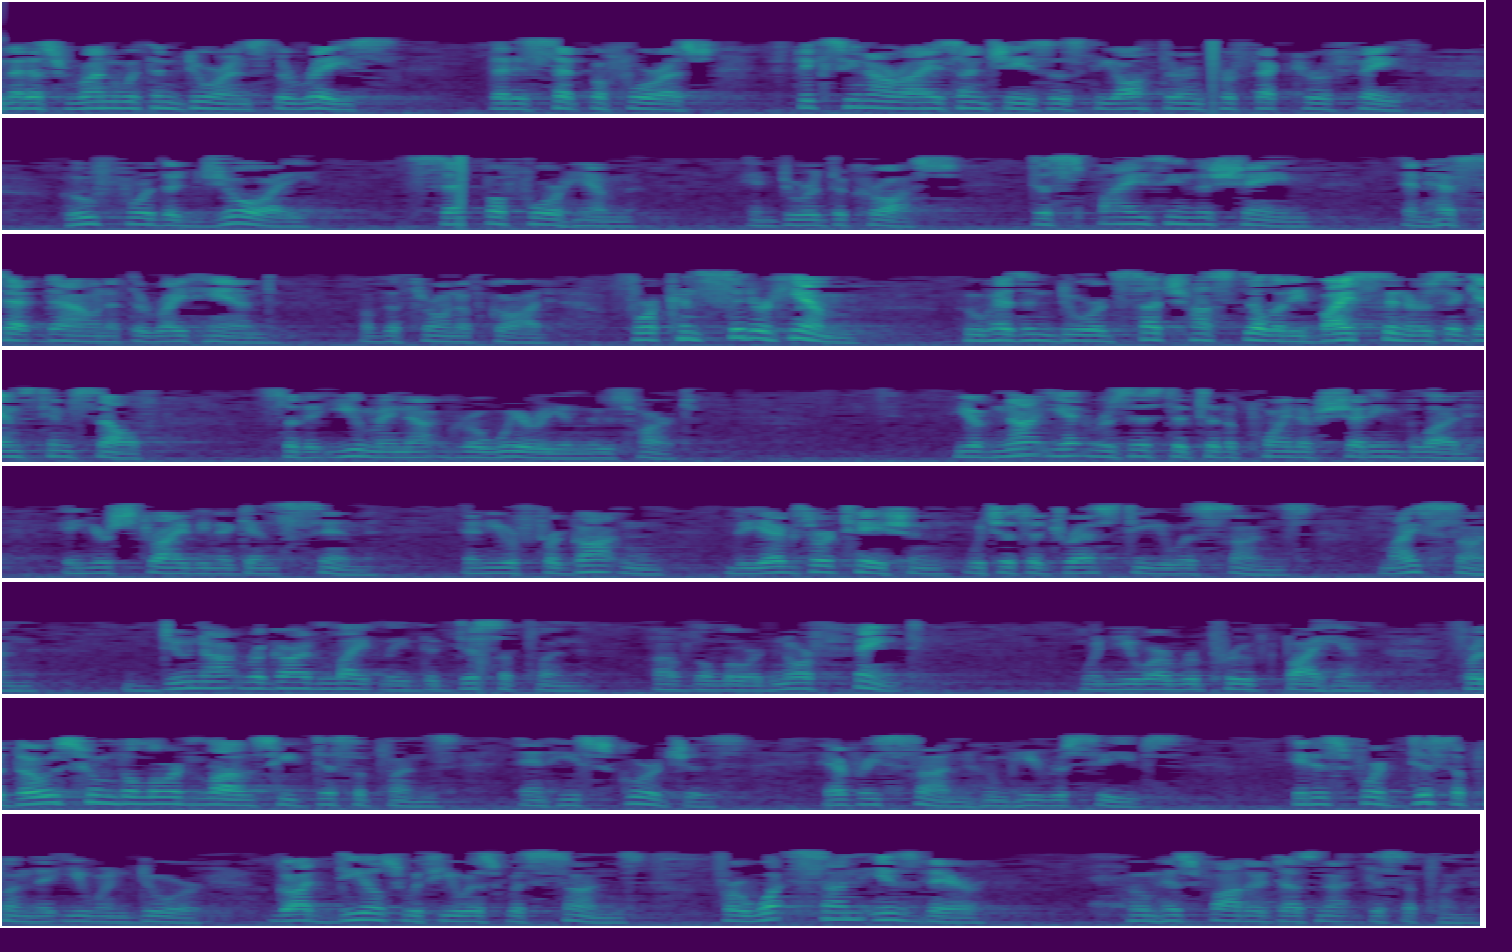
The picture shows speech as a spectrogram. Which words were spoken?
and let us run with endurance the race that is set before us, fixing our eyes on Jesus, the author and perfecter of faith, who for the joy set before him endured the cross, despising the shame, and has sat down at the right hand of the throne of God. For consider him who has endured such hostility by sinners against himself, so that you may not grow weary and lose heart. You have not yet resisted to the point of shedding blood in your striving against sin, and you have forgotten the exhortation which is addressed to you as sons. My son, do not regard lightly the discipline of the Lord, nor faint when you are reproved by him. For those whom the Lord loves, he disciplines, and he scourges every son whom he receives. It is for discipline that you endure. God deals with you as with sons. For what son is there whom his father does not discipline?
